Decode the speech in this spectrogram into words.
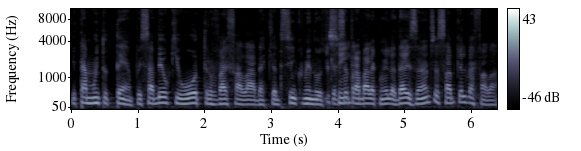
E estar tá muito tempo e saber o que o outro vai falar daqui a cinco minutos. Porque Sim. você trabalha com ele há dez anos, você sabe o que ele vai falar.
